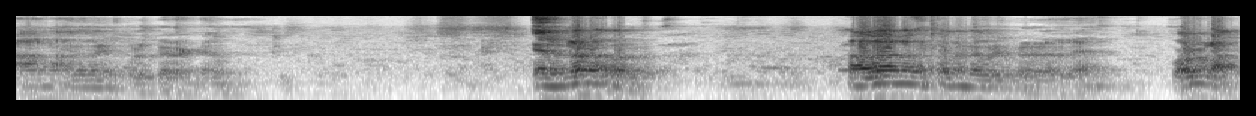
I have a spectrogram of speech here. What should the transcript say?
நான் அனுமதி கொடுக்க வேண்டும். என்றால் அவர் சாதாரண சம்பந்த உறுப்பினராக கொரோனா கொள்ளலாம்.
